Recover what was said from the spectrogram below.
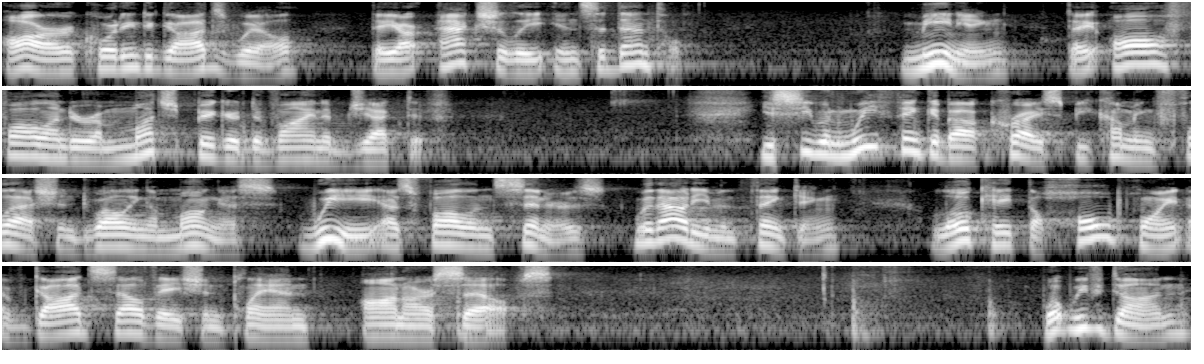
are according to God's will, they are actually incidental, meaning they all fall under a much bigger divine objective. You see, when we think about Christ becoming flesh and dwelling among us, we, as fallen sinners, without even thinking, locate the whole point of God's salvation plan on ourselves. What we've done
